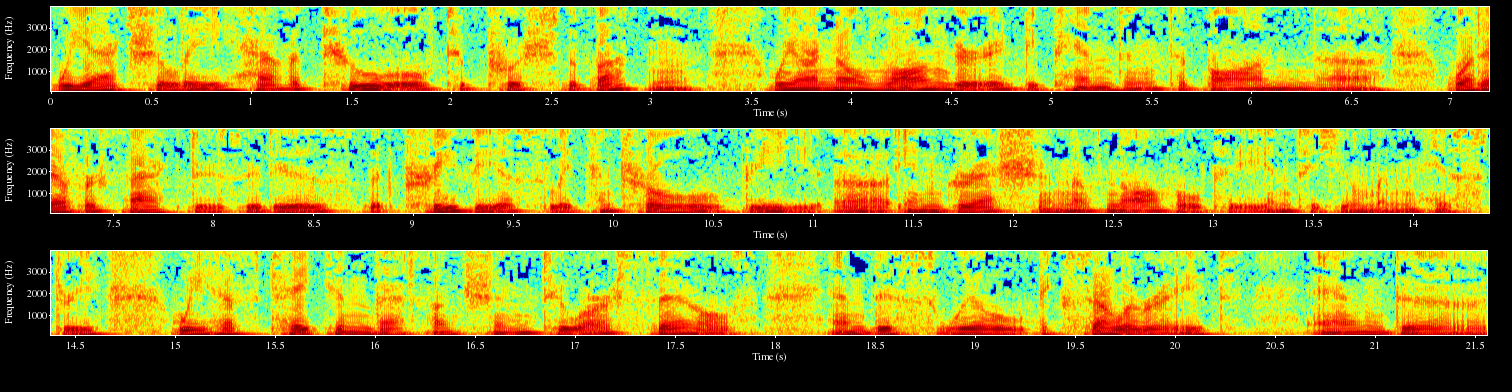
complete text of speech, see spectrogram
we actually have a tool to push the button. We are no longer dependent upon uh, whatever factors it is that previously controlled the uh, ingression of novelty into human history. We have taken that function to ourselves, and this will accelerate and uh,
